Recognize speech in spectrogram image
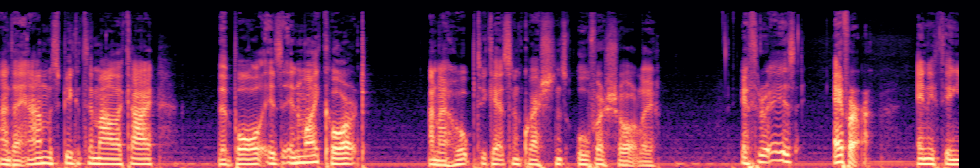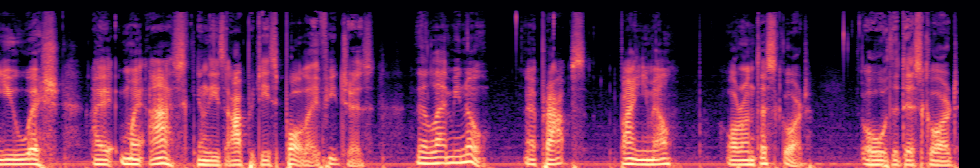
and I am speaking to Malachi. The ball is in my court, and I hope to get some questions over shortly. If there is ever anything you wish I might ask in these RPG Spotlight features, then let me know, uh, perhaps by email or on Discord. Oh, the Discord.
